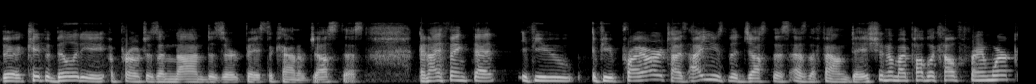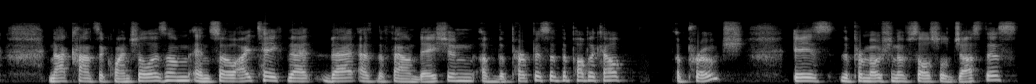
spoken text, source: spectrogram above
the capability approach is a non-desert based account of justice. And I think that if you if you prioritize i use the justice as the foundation of my public health framework not consequentialism and so i take that that as the foundation of the purpose of the public health approach is the promotion of social justice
